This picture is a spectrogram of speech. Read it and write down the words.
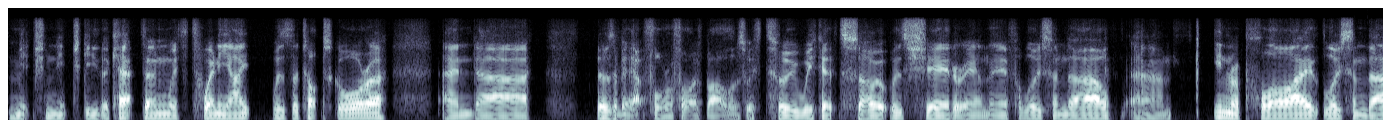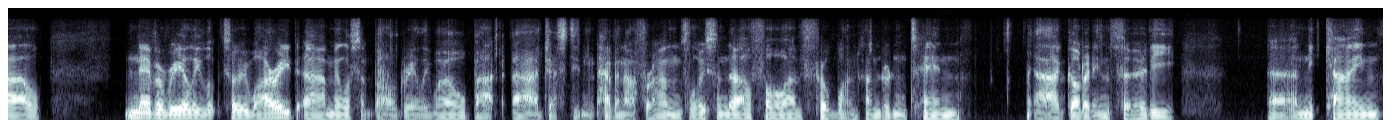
Mitch Nitschke, the captain, with 28, was the top scorer, and uh, there was about four or five bowlers with two wickets, so it was shared around there for Lucindale. Um, in reply, Lucindale never really looked too worried. Uh, Millicent bowled really well, but uh, just didn't have enough runs. Lucindale five for 110, uh, got it in 30. Uh, Nick Kane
